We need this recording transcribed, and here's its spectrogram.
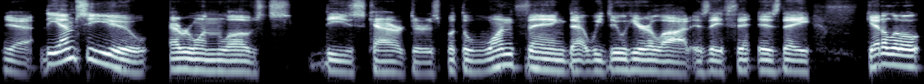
Yeah. The MCU, everyone loves these characters, but the one thing that we do hear a lot is they th- is they get a little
